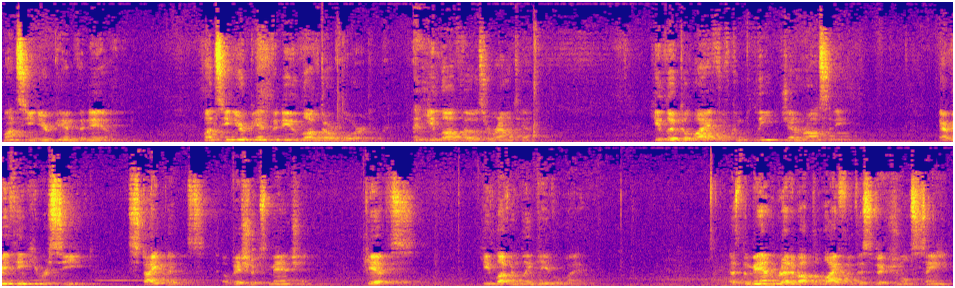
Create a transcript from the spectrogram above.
Monsignor Bienvenu. Monsignor Bienvenu loved our Lord, and he loved those around him. He lived a life of complete generosity. Everything he received, stipends, a bishop's mansion, gifts, he lovingly gave away. As the man read about the life of this fictional saint,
